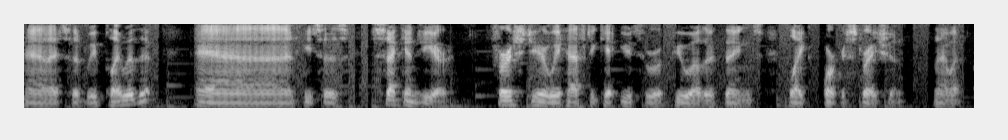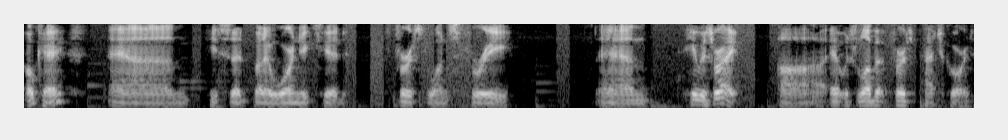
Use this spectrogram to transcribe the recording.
And I said, we play with it? And he says, second year. First year, we have to get you through a few other things like orchestration. And I went, okay. And he said, but I warn you, kid, first one's free. And he was right. Uh, it was love at first patch cord.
